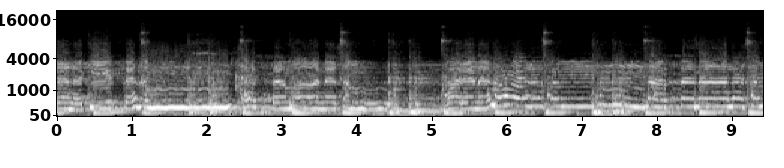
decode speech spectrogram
ശരണകീർത്തനം ശക്തമാനസം ഭരണലോലുപം നർത്തനാലസം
